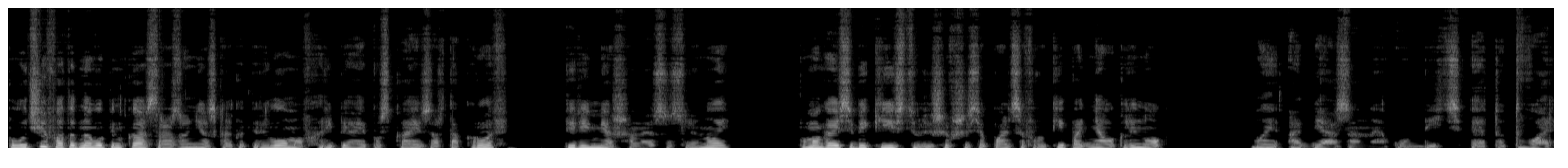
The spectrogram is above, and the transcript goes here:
Получив от одного пинка сразу несколько переломов, хрипя и пуская изо рта кровь, перемешанная со слюной, помогая себе кистью, лишившейся пальцев руки, поднял клинок. Мы обязаны убить эту тварь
